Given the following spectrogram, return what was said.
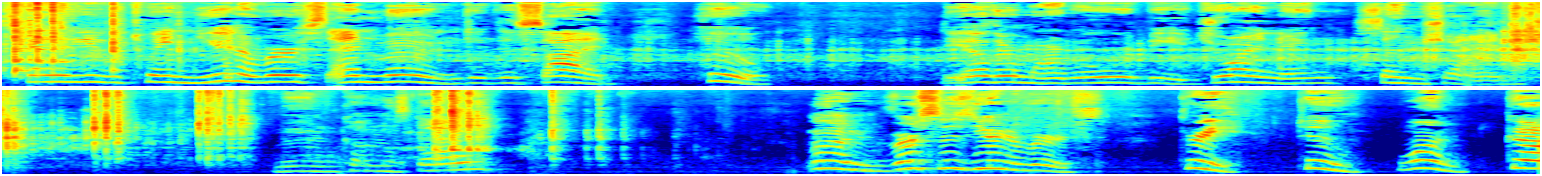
It's going to be between Universe and Moon to decide who the other marble will be joining Sunshine. Moon comes down. Moon versus Universe. Three, two, one, go!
